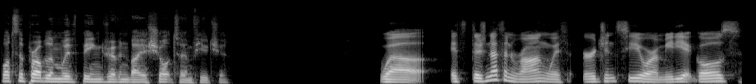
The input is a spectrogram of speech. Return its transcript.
What's the problem with being driven by a short term future? Well, it's there's nothing wrong with urgency or immediate goals,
